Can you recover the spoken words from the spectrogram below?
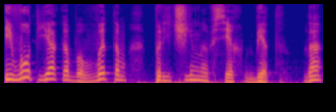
И вот якобы в этом причина всех бед. Да?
